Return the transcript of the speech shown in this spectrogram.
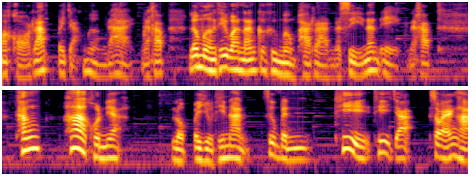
มาขอรับไปจากเมืองได้นะครับ แล้วเมืองที่วันนั้นก็คือเมืองพาราณสีนั่นเองนะครับ ทั้ง 5 คนเนี่ยหลบไปอยู่ที่นั่น ซึ่งเป็นที่ที่จะแสวงหา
